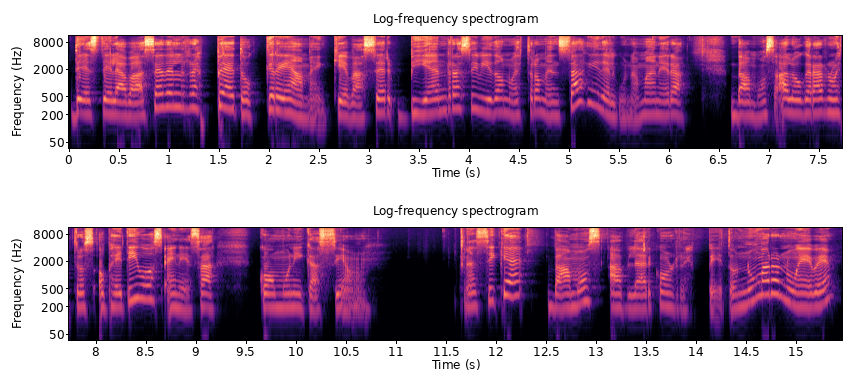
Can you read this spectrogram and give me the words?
desde la base del respeto, créame que va a ser bien recibido nuestro mensaje y de alguna manera vamos a lograr nuestros objetivos en esa comunicación. Así que vamos a hablar con respeto. Número nueve,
